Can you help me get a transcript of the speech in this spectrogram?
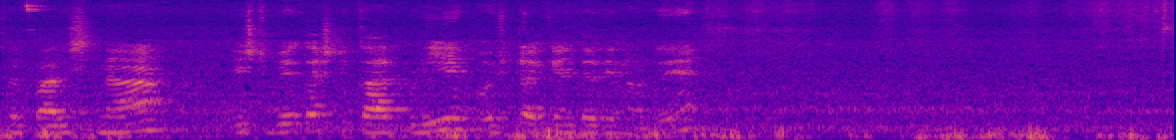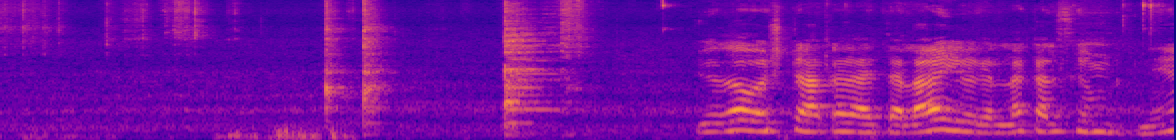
ಸ್ವಲ್ಪ ಅರಿಶಿನ ಎಷ್ಟು ಬೇಕಷ್ಟು ಖಾರ ಪುಡಿ ಅಷ್ಟು ಹಾಕ್ಯಂತ ಇದೀನಿ ನೋಡ್ರಿ ಇವಾಗ ಅಷ್ಟು ಹಾಕೋದಾಯ್ತಲ್ಲ ಇವಾಗೆಲ್ಲ ಕಲ್ಸ್ಕೊಂಡ್ಬಿಡ್ತೀನಿ.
